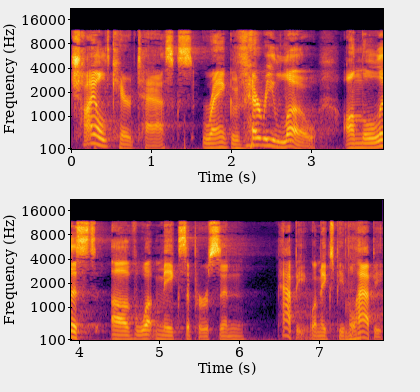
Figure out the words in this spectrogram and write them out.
childcare tasks rank very low on the list of what makes a person happy, what makes people happy.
